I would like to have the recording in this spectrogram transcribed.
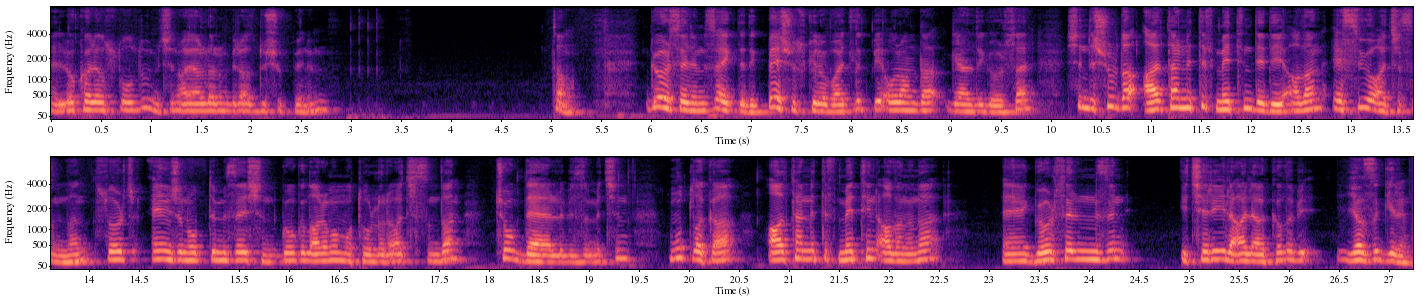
E, lokal host olduğum için ayarlarım biraz düşük benim. Tamam. Görselimizi ekledik. 500 kilobaytlık bir oranda geldi görsel. Şimdi şurada alternatif metin dediği alan SEO açısından, Search Engine Optimization, Google arama motorları açısından çok değerli bizim için. Mutlaka alternatif metin alanına e, görselinizin içeriğiyle alakalı bir yazı girin.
